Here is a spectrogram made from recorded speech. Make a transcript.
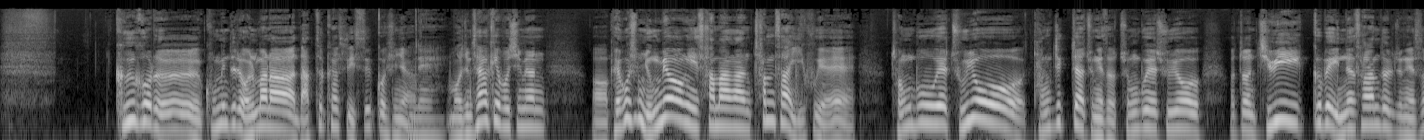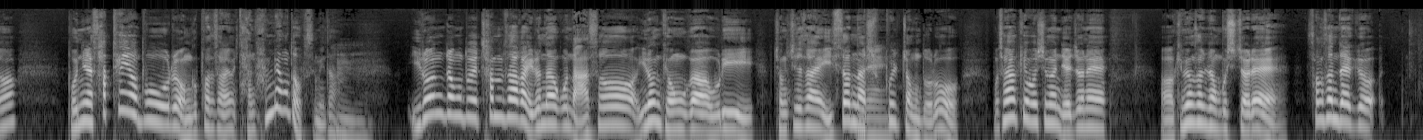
그거를 국민들이 얼마나 납득할 수 있을 것이냐. 네. 뭐 지금 생각해 보시면 어 156명이 사망한 참사 이후에 정부의 주요 당직자 중에서 정부의 주요 어떤 지휘급에 있는 사람들 중에서 본인의 사퇴 여부를 언급한 사람이 단 한 명도 없습니다. 음. 이런 정도의 참사가 일어나고 나서 이런 경우가 우리 정치사에 있었나 네. 싶을 정도로 뭐 생각해 보시면 예전에 어 김영삼 정부 시절에 성산대교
